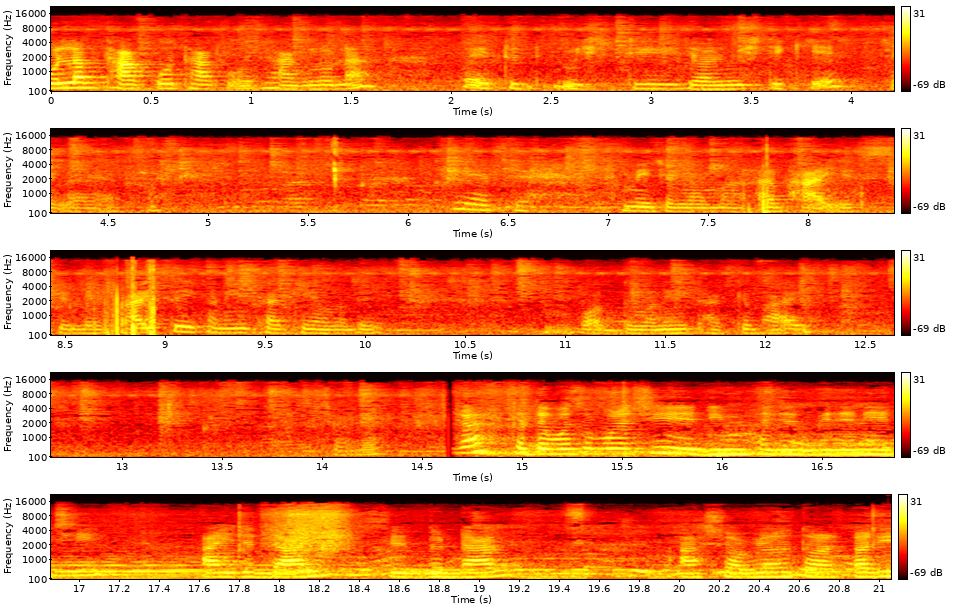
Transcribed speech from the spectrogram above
বললাম থাকো থাকো, থাকল না। তো একটু মিষ্টি, জল মিষ্টি খেয়ে চলে গেছে ঠিক আছে, মেজো মামা আর ভাই এসেছিল। ভাই তো এখানেই থাকে আমাদের, বর্ধমানেই থাকে ভাই। চলে। খেতে বসে পড়েছি ডিম ভেজে ভেজে নিয়েছি। আর যে ডাল, সেদ্ধ ডাল। আর সব তরকারি,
